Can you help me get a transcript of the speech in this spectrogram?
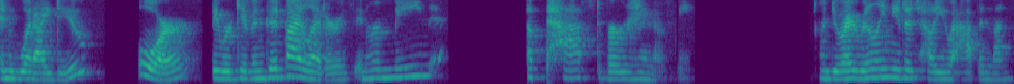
and what I do, or they were given goodbye letters and remain a past version of me. And do I really need to tell you what happened then?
